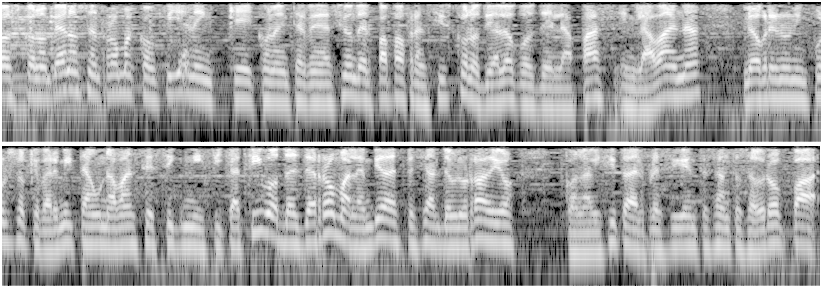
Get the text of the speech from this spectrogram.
Los colombianos en Roma confían en que con la intermediación del Papa Francisco los diálogos de la paz en La Habana logren un impulso que permita un avance significativo desde Roma, la enviada especial de Blue Radio con la visita del presidente Santos a Europa,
